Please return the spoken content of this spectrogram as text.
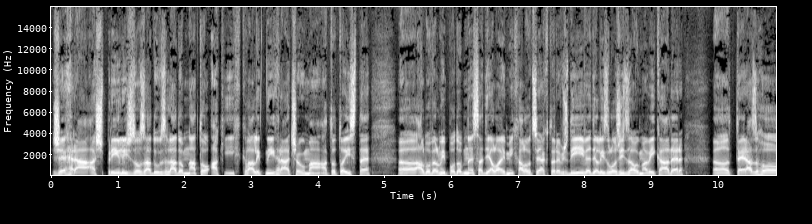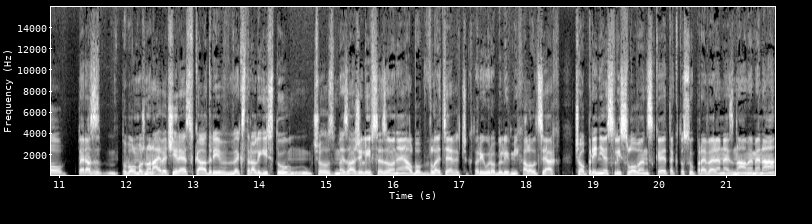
že hrá až príliš zozadu vzhľadom na to, akých kvalitných hráčov má. A toto isté, eh, alebo veľmi podobné sa dialo aj v Michalovciach, ktoré vždy vedeli zložiť zaujímavý káder. Eh, teraz ho teraz to bol možno najväčší rez v kádri v extraligistu, čo sme zažili v sezóne alebo v lete, ktorý urobili v Michalovciach. Čo priniesli slovenské, tak to sú preverené známe mená,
